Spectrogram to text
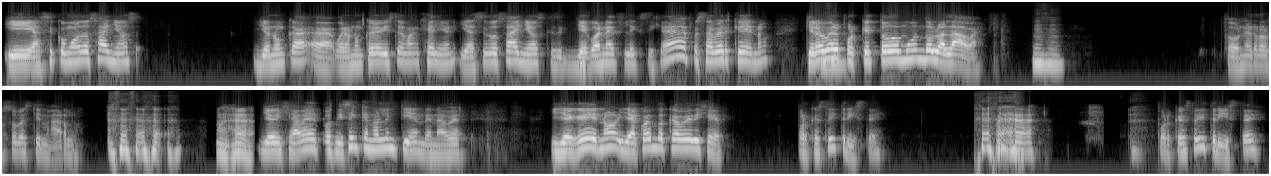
Y hace como dos años, yo nunca, ah, bueno, nunca había visto Evangelion, y hace dos años que llegó a Netflix, dije, ah, pues a ver qué, ¿no? Quiero ver por qué todo el mundo lo alaba. Fue un error subestimarlo. Yo dije, a ver, pues dicen que no le entienden, a ver. Y llegué, ¿no? Y ya cuando acabé dije, ¿por qué estoy triste? ¿Por qué estoy triste?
